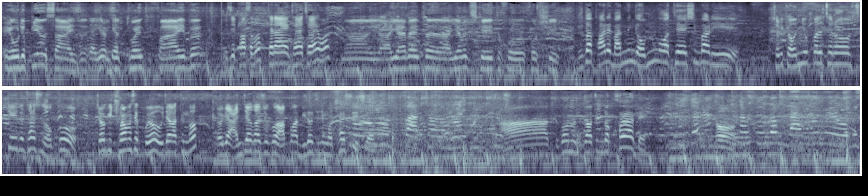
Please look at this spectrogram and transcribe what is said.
European size. Yeah, European. Is a 25. Is it possible? Can I can I try one? No, I haven't. Uh, I haven't skated for for sheep. 누다 발에 맞는 게 없는 것 같아 신발이 저렇게 언니 오빠들처럼 스케이트를 탈 수는 없고 저기 주황색 보여? 의자 같은 거? 여기 앉아가지고 아빠가 밀어주는 거 탈 수 있어. 아 그거는 누가 좀 더 커야 돼 근데? 어. 나 그럼 나중에 여기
